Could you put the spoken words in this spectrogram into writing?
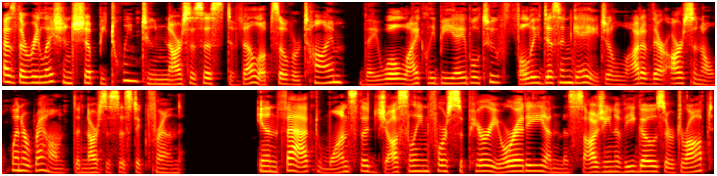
As the relationship between two narcissists develops over time, they will likely be able to fully disengage a lot of their arsenal when around the narcissistic friend. In fact, once the jostling for superiority and massaging of egos are dropped,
